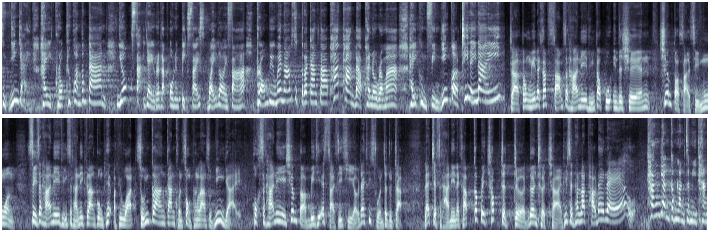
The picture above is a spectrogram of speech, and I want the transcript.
สุดยิ่งใหญ่ ให้ครบทุกความต้องการ ยกสระใหญ่ระดับโอลิมปิกไซส์ไว้ลอยฟ้า พร้อมวิวแม่น้ำสุดตระการตาพาดผ่านแบบพาโนรามาให้คุณฟินยิ่งกว่าที่ไหนๆจากตรงนี้นะครับสสถานีถึงเตาปูนอินเตอร์เชนเชื่อมต่อสายสีม่วง 4 สถานีถึงสถานีกลางกรุงเทพอภิวัตรศูนย์กลางการขนส่งทางรางสุดยิ่งใหญ่ 6 สถานีเชื่อมต่อ BTS สายสีเขียวได้ที่สวนจตุจักรและ 7 สถานีนะครับก็ไปช็อปเจิดเจิดเดินเฉิดฉายที่เซ็นทรัลลาดพร้าวได้แล้ว ทั้ง ยังกำลังจะมีทาง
